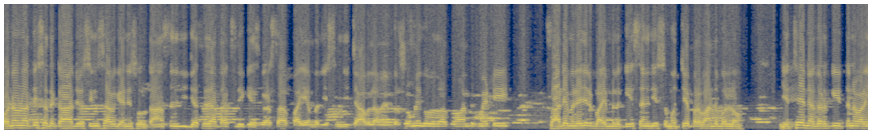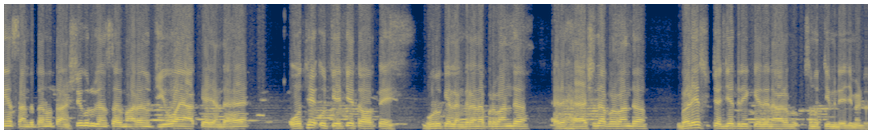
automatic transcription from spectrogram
ਉਹਨਾਂ ਨੂੰ ਅਤੀ ਸਤਿਕਾਰ ਜੋ ਸਿੰਘ ਸਾਹਿਬ ਗਿਆਨੀ ਸੁਲਤਾਨ ਸਿੰਘ ਜੀ, ਜਥੇਦਾਰ ਤਖਤ ਸ੍ਰੀ ਕੇਸਗੜ੍ਹ ਸਾਹਿਬ, ਭਾਈ ਅਮਰਜੀਤ ਸਿੰਘ ਜੀ, ਚਾਵਲਾ ਮੈਂਬਰ, ਸ਼੍ਰੋਮਣੀ ਗੁਰਦੁਆਰਾ ਪ੍ਰਬੰਧਕ ਕਮੇਟੀ, ਸਾਡੇ ਮੈਨੇਜਰ ਭਾਈ ਮਲਕੀਤ ਸਿੰਘ ਜੀ, ਸਮੁੱਚੇ ਪ੍ਰਬੰਧ ਵੱਲੋਂ, ਜਿੱਥੇ ਨਗਰ ਕੀਰਤਨ ਵਾਲੀਆਂ ਸੰਗਤਾਂ ਨੂੰ ਧੰਨ ਸ਼੍ਰੀ ਗੁਰੂ ਗ੍ਰੰਥ ਸਾਹਿਬ ਮਹਾਰਾਜ ਨੂੰ ਜੀਓ ਆਇਆ ਆਖਿਆ ਜਾਂਦਾ ਹੈ। ਉਥੇ ਉਚੇਚੇ ਤੌਰ ਤੇ ਗੁਰੂ ਕੇ ਲੰਗਰਾਂ ਦਾ ਪ੍ਰਬੰਧ ਰਹਿائش ਦਾ ਪ੍ਰਬੰਧ, ਬੜੇ ਸੁਚੱਜੇ ਤਰੀਕੇ ਦੇ ਨਾਲ ਸਮੁੱਚੀ ਮੈਨੇਜਮੈਂਟ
